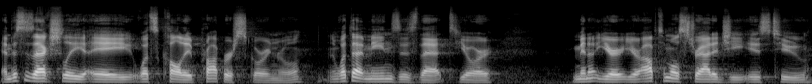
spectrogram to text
And this is actually a what's called a proper scoring rule. And what that means is that your, your, your optimal strategy is to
